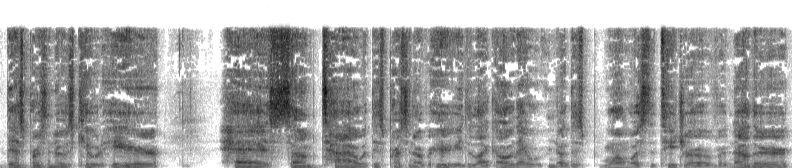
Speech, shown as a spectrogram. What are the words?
this person that was killed here has some tie with this person over here. Either like, oh, they, you know, this one was the teacher of another,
